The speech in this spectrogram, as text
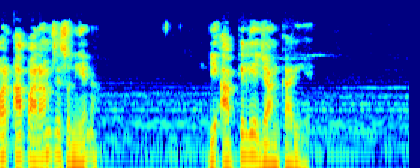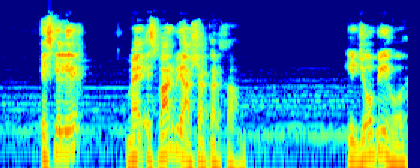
और आप आराम से सुनिए ना ये आपके लिए जानकारी है। इसके लिए मैं इस बार भी आशा करता हूँ कि जो भी हो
